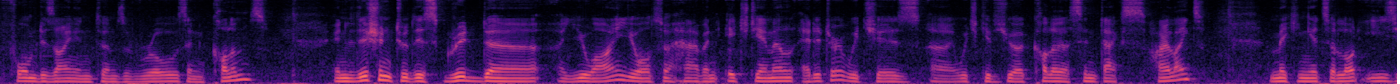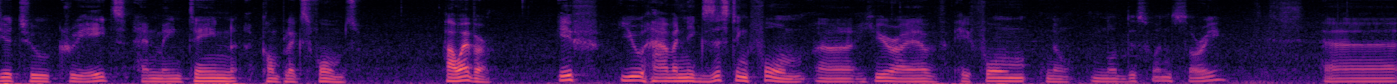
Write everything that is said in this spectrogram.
form design in terms of rows and columns in addition to this grid uh, UI, you also have an HTML editor, which is uh, which gives you a color syntax highlight, making it a lot easier to create and maintain complex forms. However, if you have an existing form, uh, here I have a form, no, not this one, sorry. Uh,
